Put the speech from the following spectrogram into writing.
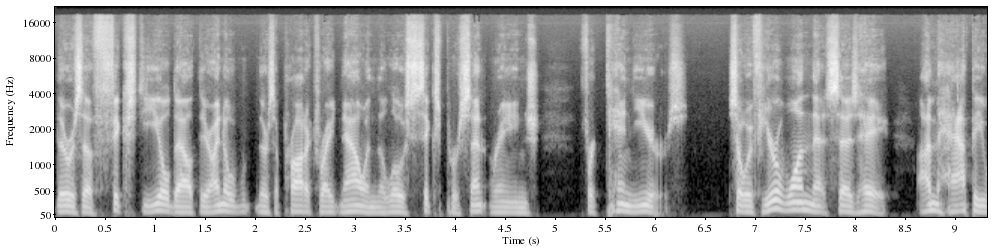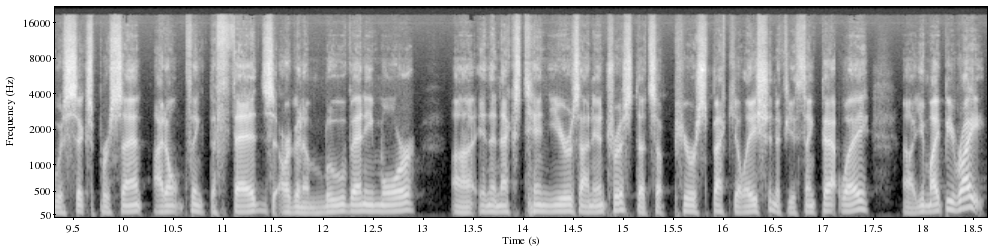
there is a fixed yield out there. I know there's a product right now in the low 6% range for 10 years. So if you're one that says, hey, I'm happy with 6%, I don't think the feds are going to move anymore uh, in the next 10 years on interest. That's a pure speculation. If you think that way, uh, you might be right.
